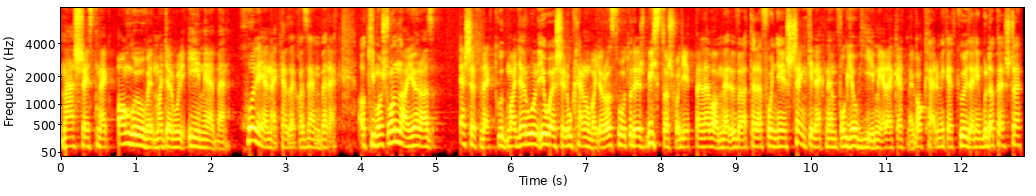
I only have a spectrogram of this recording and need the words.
másrészt meg angolul vagy magyarul e-mailben. Hol élnek ezek az emberek? Aki most onnan jön, az esetleg tud magyarul, jó esély ukránul vagy oroszul tud, és biztos, hogy éppen le van merülve a telefonja, és senkinek nem fog jogi e-maileket, meg akármiket küldeni Budapestre.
